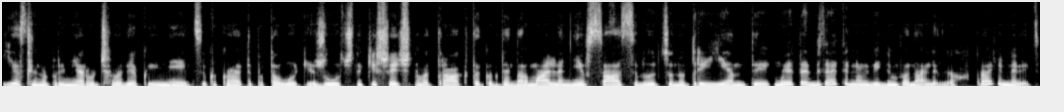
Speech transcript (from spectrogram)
если, например, у человека имеется какая-то патология желудочно-кишечного тракта, когда нормально не всасываются нутриенты, мы это обязательно увидим в анализах, правильно ведь?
